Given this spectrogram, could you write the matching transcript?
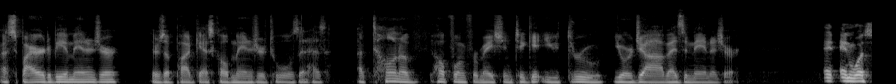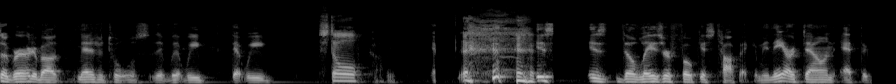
aspire to be a manager, there's a podcast called Manager Tools that has a ton of helpful information to get you through your job as a manager. And, and what's so great about Manager Tools that, that we that we stole yeah. is is the laser focused topic. I mean, they are down at the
